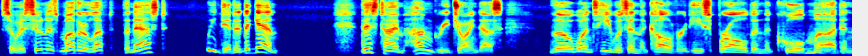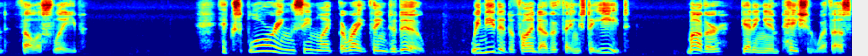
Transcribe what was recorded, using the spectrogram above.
so as soon as Mother left the nest, we did it again. This time Hungry joined us, though once he was in the culvert, he sprawled in the cool mud and fell asleep. Exploring seemed like the right thing to do. We needed to find other things to eat. Mother, getting impatient with us,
